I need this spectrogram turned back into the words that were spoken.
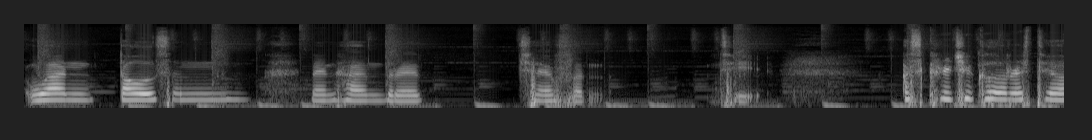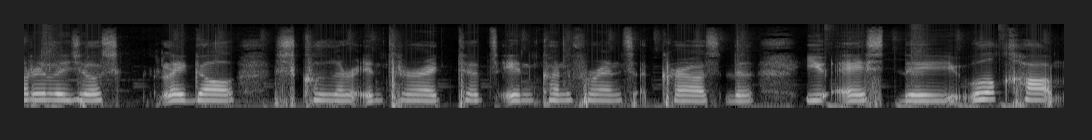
1970 as critical race theory legal scholar interacted in conference across the US, they welcome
